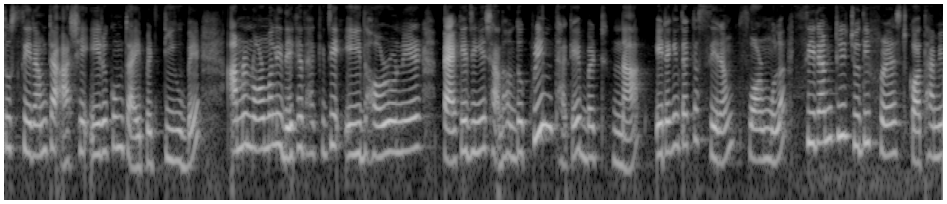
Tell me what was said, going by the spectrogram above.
তো সিরামটা আসে এরকম টাইপের টিউবে। আমরা নর্মালি দেখে থাকি যে এই ধরনের প্যাকেজিংয়ে সাধারণত ক্রিম থাকে, বাট না, এটা কিন্তু একটা সিরাম ফর্মুলা। সিরামটির যদি ফার্স্ট কথা আমি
